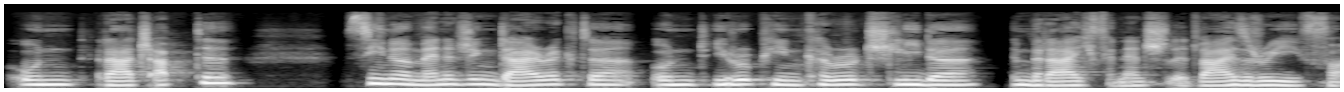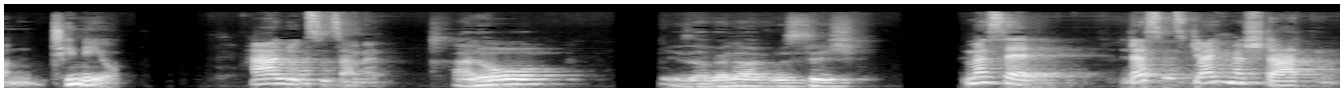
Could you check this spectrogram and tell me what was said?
und Raj Apte, Senior Managing Director und European Coverage Leader im Bereich Financial Advisory von Teneo. Hallo zusammen. Hallo. Isabella, grüß dich. Marcel, lass uns gleich mal starten.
